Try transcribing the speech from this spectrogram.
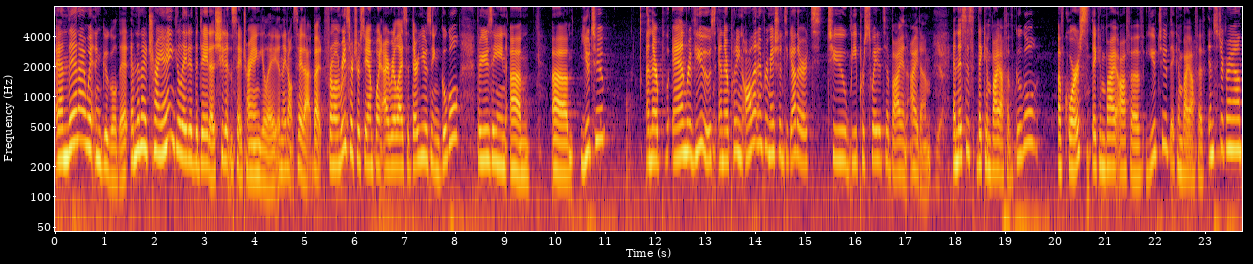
And then I went and Googled it, and then I triangulated the data. She didn't say triangulate, and they don't say that. But from a researcher standpoint, I realized that they're using Google, they're using um, um, YouTube, and they're and reviews and they're putting all that information together t- to be persuaded to buy an item. Yeah. and this is they can buy off of google of course. They can buy off of youtube. They can buy off of instagram.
